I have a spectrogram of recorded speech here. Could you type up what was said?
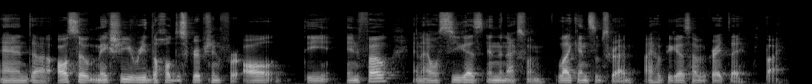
And uh, also make sure you read the whole description for all the info. And I will see you guys in the next one. Like and subscribe. I hope you guys have a great day. Bye.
